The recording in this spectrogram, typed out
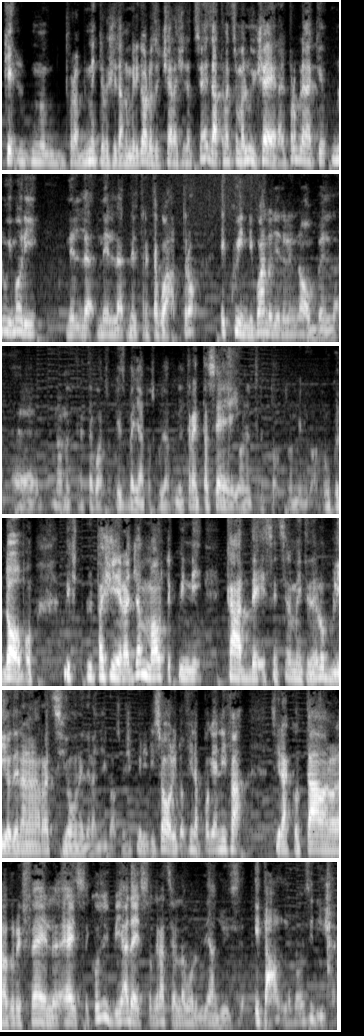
che mh, probabilmente lo cita, non mi ricordo se c'era la citazione esatta, ma insomma lui c'era. Il problema è che lui morì nel, nel, nel 34 e quindi quando dietro il Nobel, eh, non nel 34, qui è sbagliato, scusate, nel 36 o nel 38, non mi ricordo, comunque dopo il Pacini era già morto e quindi cadde essenzialmente nell'oblio della narrazione dei raggi cosmici. Quindi di solito fino a pochi anni fa si raccontavano la Torre Eiffel, S e così via, adesso grazie al lavoro di De Angelis et al, come si dice,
